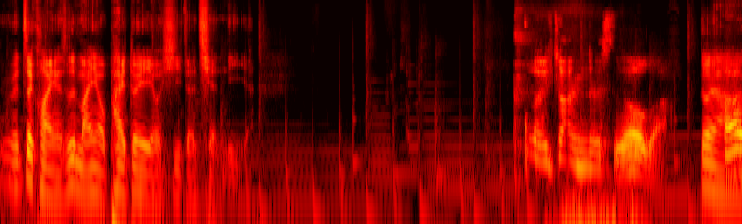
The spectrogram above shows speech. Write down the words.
因为这款也是蛮有派对游戏的潜力啊。对战的时候吧，对啊，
